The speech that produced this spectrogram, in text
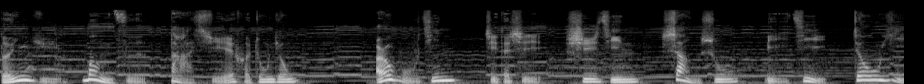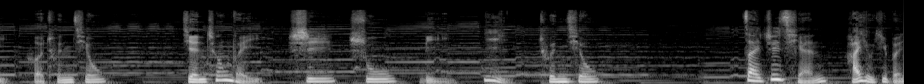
论语》《孟子》《大学》和《中庸》，而五经指的是《诗经》《尚书》《礼记》《周易》和《春秋》，简称为《诗》《书》《礼》《易》《春秋》。在之前还有一本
